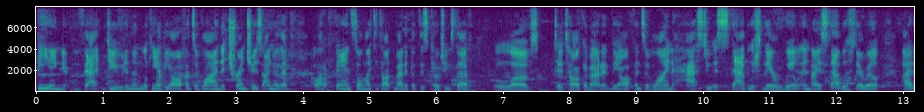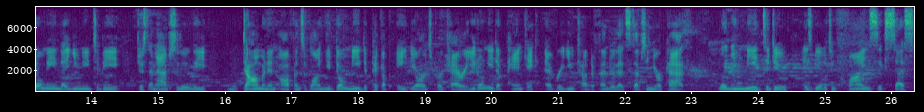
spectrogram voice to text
being that dude. And then looking at the offensive line, the trenches, I know that a lot of fans don't like to talk about it, but this coaching staff loves to talk about it. The offensive line has to establish their will. And by establish their will, I don't mean that you need to be just an absolutely dominant offensive line. You don't need to pick up eight yards per carry. You don't need to pancake every Utah defender that steps in your path. What you need to do is be able to find success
